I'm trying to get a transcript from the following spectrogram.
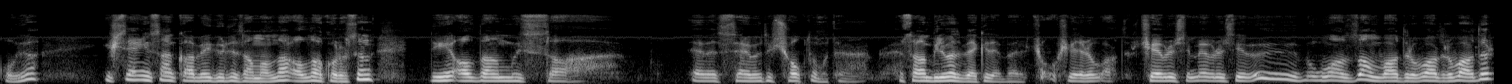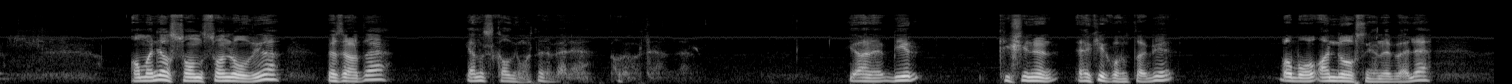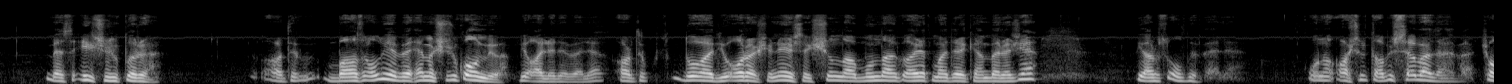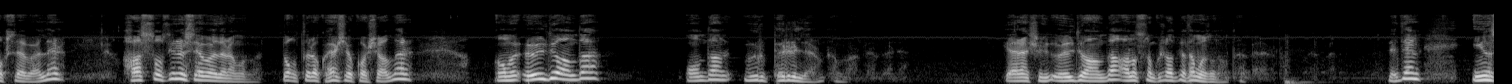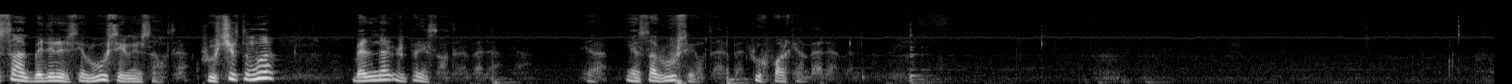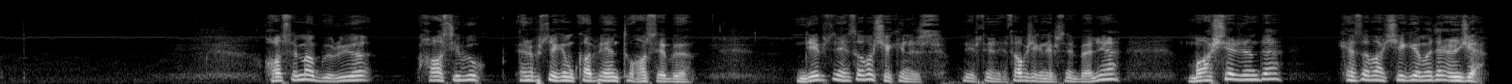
Oluyor. İşte insan kabreye girdiği zamanlar Allah korusun diye aldanmışsa evet serveti çoktu muhtemelen. Hesabını bilmez belki de böyle. Çok şeyleri vardır. Çevresi, mevresi ee, muazzam vardır, vardır, vardır. Ama ne son, son oluyor? Mezarda yalnız kalıyor muhtemelen böyle. Kalıyor muhtemelen. Yani bir kişinin erkek olsun tabi baba anne olsun yani böyle mesela ilk çocukları artık bazı oluyor böyle hemen çocuk olmuyor bir ailede böyle. Artık dua ediyor, uğraşıyor neyse şunlar bunlar gayret ederken böylece bir arzusu oluyor böyle. Onu aşırı tabi severler böyle. Çok severler. Hasta olsa yine severler ama. Doktora her şey koşarlar. Ama öldüğü anda ondan ürperirler. Yani çocuk öldüğü anda anasını kucaklayıp yatamaz. Neden? İnsan bedeni seviyor, ruh seviyor insan. Ruh çıktı mı bedenden ürper insan. Ya, insan ruh seviyor. Ruh varken böyle. Haseme buyuruyor. Hasibu enfüsekem kabli entu hasebu. Nefsini hesaba çekiniz. Nefsini hesaba çekin nefsini böyle. Mahşerinde hesaba çekilmeden önce.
